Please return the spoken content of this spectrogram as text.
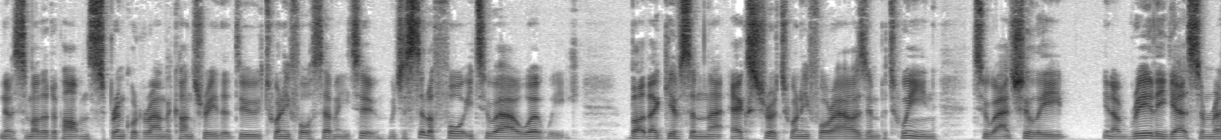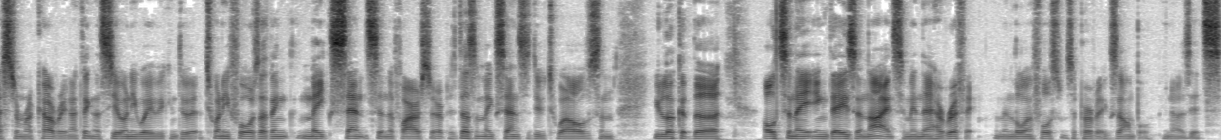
you know some other departments sprinkled around the country that do 24/72, which is still a 42 hour work week but that gives them that extra 24 hours in between to actually you know really get some rest and recovery. And i think that's the only way we can do it. 24s i think makes sense in the fire service. It doesn't make sense to do 12s and you look at the alternating days and nights i mean they're horrific. I mean law enforcement's a perfect example. You know it's, it's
